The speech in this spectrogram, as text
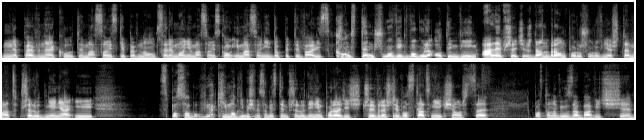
m, pewne kulty masońskie, pewną ceremonię masońską i masoni dopytywali skąd ten człowiek w ogóle o tym wie. Ale przecież Dan Brown poruszył również temat przeludnienia i sposobów, w jaki moglibyśmy sobie z tym przeludnieniem poradzić, czy wreszcie w ostatniej książce postanowił zabawić się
